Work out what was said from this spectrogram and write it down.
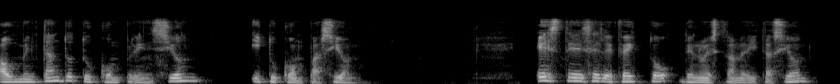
aumentando tu comprensión y tu compasión. Este es el efecto de nuestra meditación.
